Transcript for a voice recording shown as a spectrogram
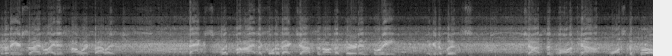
to the near side right is Howard Ballage. Back split behind the quarterback Johnson on the third and three. They're going to blitz. Johnson, long count, wants to throw,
